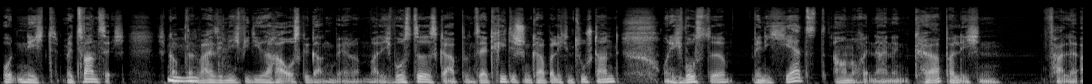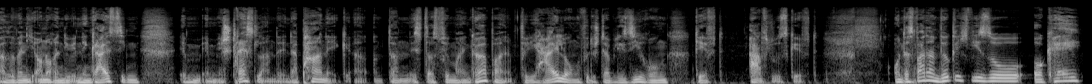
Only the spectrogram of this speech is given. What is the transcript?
und nicht mit 20. Ich glaube, mhm. dann weiß ich nicht, wie die Sache ausgegangen wäre. Weil ich wusste, es gab einen sehr kritischen körperlichen Zustand und ich wusste, wenn ich jetzt auch noch in einen körperlichen falle, also wenn ich auch noch in, die, in den geistigen, im, im Stress lande, in der Panik, ja, und dann ist das für meinen Körper, für die Heilung, für die Stabilisierung Gift. Absolutes Gift. Und das war dann wirklich wie so, okay,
